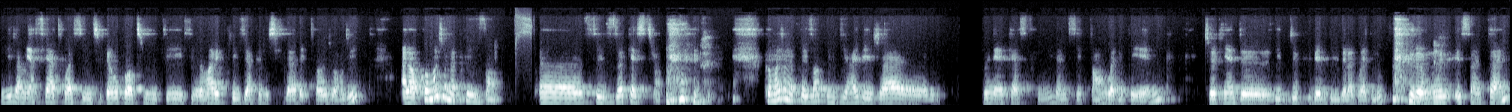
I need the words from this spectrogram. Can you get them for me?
Déjà, merci à toi. C'est une super opportunité et c'est vraiment avec plaisir que je suis là avec toi aujourd'hui. Alors, comment je me présente? C'est deux questions. comment je me présente Je me dirais déjà Gonelle Castri, 27 ans, guadeloupéenne. Je viens de, des deux plus belles villes de la Guadeloupe, le Moule et Sainte-Anne.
